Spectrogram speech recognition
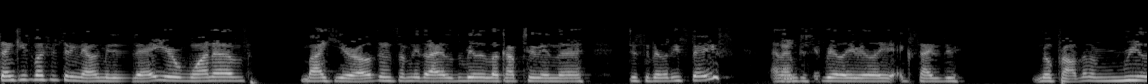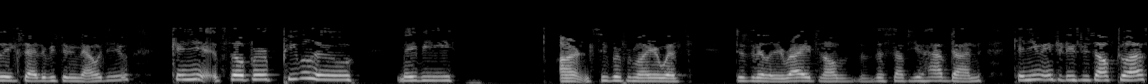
thank you so much for sitting down with me today. You're one of my heroes and somebody that I really look up to in the disability space, and Thank I'm just you. really, really excited to. No problem. I'm really excited to be sitting down with you. Can you? So for people who maybe aren't super familiar with disability rights and all the, stuff you have done, can you introduce yourself to us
